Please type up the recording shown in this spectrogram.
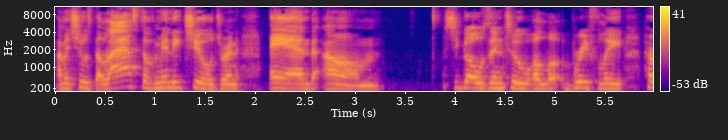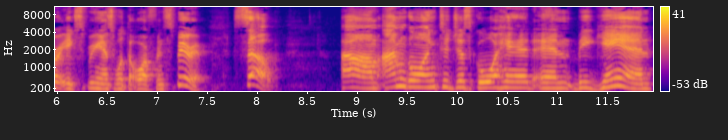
I mean, she was the last of many children. And um, she goes into a briefly her experience with the orphan spirit. So, um, I'm going to just go ahead and begin.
